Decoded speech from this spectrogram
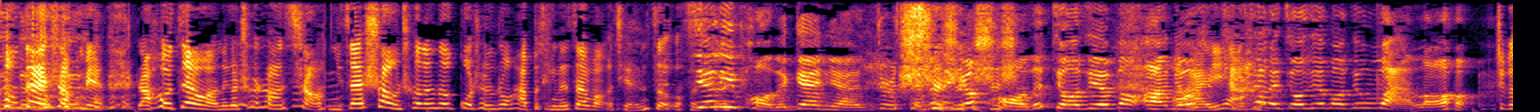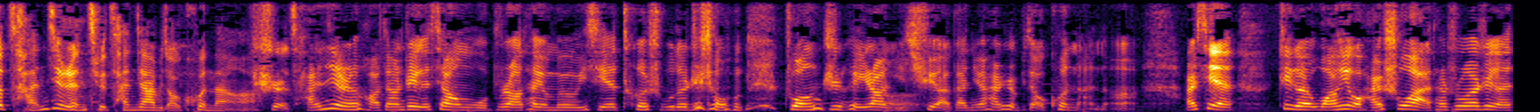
放在上面，然后再往那个车上上。你在上车的那个过程中，还不停的在往前走。接力跑的概念就是前面那个跑的交接棒啊，你要是停下来交接棒就晚了。这个残疾人去参加比较困难啊。是残疾人好像这个项目，我不知道他有没有一些特殊的这种 装置可以让你去啊，感觉还是比较困难的啊。而且这个网友还说啊，他说这个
